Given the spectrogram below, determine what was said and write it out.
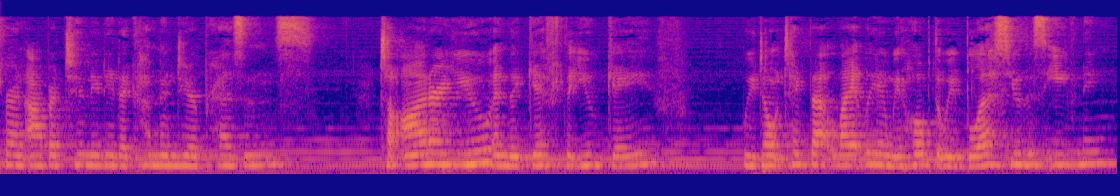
For an opportunity to come into your presence, to honor you and the gift that you gave. We don't take that lightly, and we hope that we bless you this evening.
